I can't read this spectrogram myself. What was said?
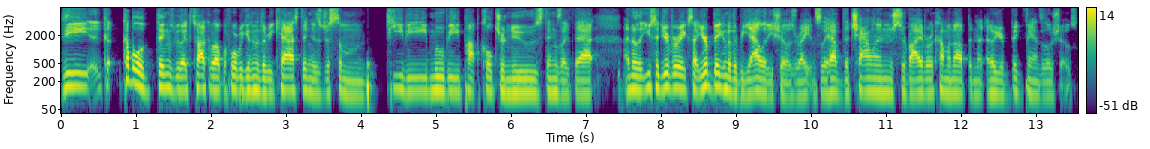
The c- couple of things we like to talk about before we get into the recasting is just some TV, movie, pop culture news, things like that. I know that you said you're very excited. You're big into the reality shows, right? And so they have the Challenge, Survivor coming up, and I know you're big fans of those shows.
